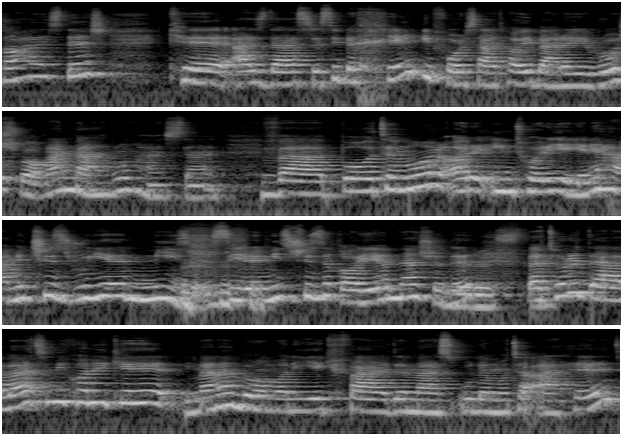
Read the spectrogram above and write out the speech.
ها هستش که از دسترسی به خیلی فرصت هایی برای رشد واقعا محروم هستن. و بالتمور آره اینطوریه. یعنی همه چیز روی میز زیر میز چیزی قایم نشده. و تو رو دعوت می‌کنه که منم به عنوان یک فرد مسئول متعهد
